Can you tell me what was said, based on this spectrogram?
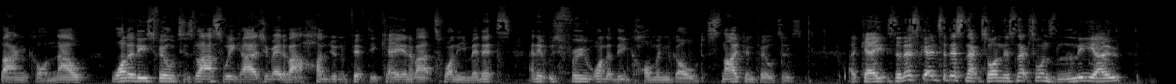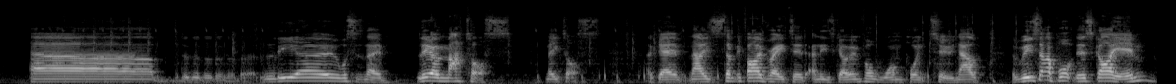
bank on. Now, one of these filters last week, I actually made about 150k in about 20 minutes, and it was through one of the common gold sniping filters. Okay, so let's get into this next one. This next one's Leo. Uh, Leo, what's his name? Leo Matos. Matos. Okay, now he's 75 rated and he's going for 1.2. Now, the reason I brought this guy in,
